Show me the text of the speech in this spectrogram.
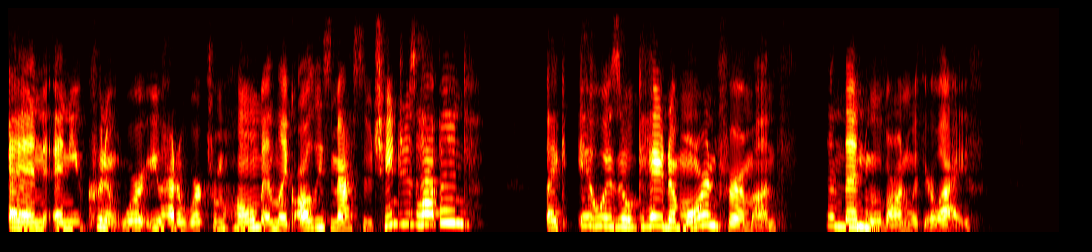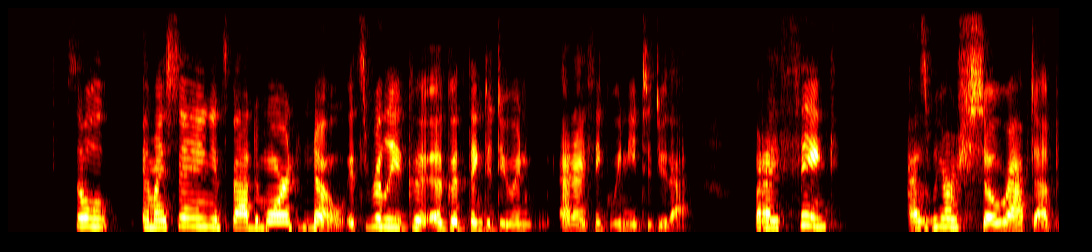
and and you couldn't work you had to work from home and like all these massive changes happened like it was okay to mourn for a month and then move on with your life. So am i saying it's bad to mourn? No it's really a good, a good thing to do and and i think we need to do that. But i think as we are so wrapped up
